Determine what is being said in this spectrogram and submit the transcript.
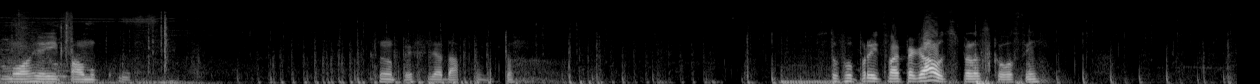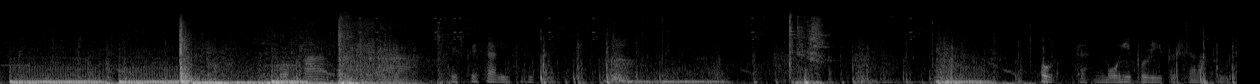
Morre aí, pau no cu. Camper, filha da puta. Se tu for por aí, tu vai pegar outros pelas costas, hein? O especialista aqui, cara. Puta, morri por Reaper, filha da puta.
